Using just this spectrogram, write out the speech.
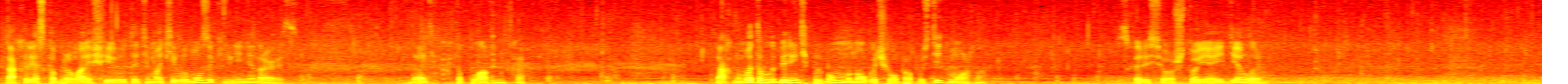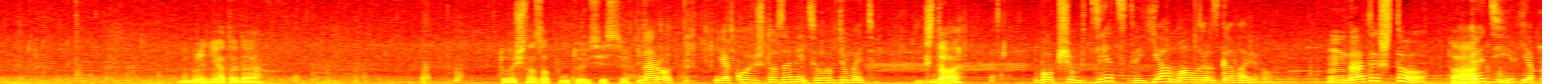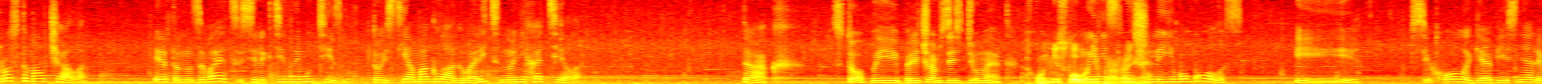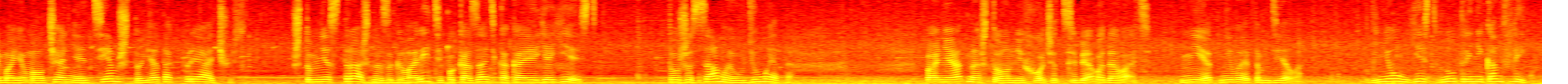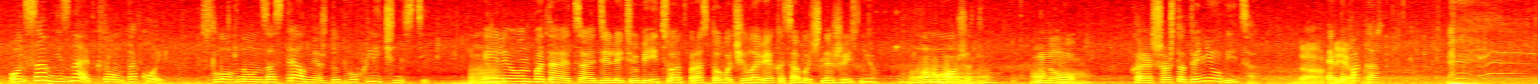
Так, резко обрывающие вот эти мотивы музыки мне не нравятся. Давайте как-то плавненько. Так, ну в этом лабиринте по-любому много чего пропустить можно. Скорее всего, что я и делаю. Ну, блин, я тогда точно запутаюсь, если... Народ, я кое-что заметила в Дюмете. Да. В общем, в детстве я мало разговаривала. Да ты что? Так. Погоди, я просто молчала. Это называется селективный мутизм. То есть я могла говорить, но не хотела. Так, стоп, и при чем здесь Дюмет? Так он ни слова Мы не не проронил. слышали его голос. И... Психологи объясняли мое молчание тем, что я так прячусь. Что мне страшно заговорить и показать, какая я есть. То же самое у Дюмета. Понятно, что он не хочет себя выдавать. Нет, не в этом дело. В нем есть внутренний конфликт. Он сам не знает, кто он такой. Словно он застрял между двух личностей. А, Или он пытается отделить убийцу от простого человека с обычной жизнью. ага, может. ага. Ну, хорошо, что ты не убийца. Да, Это приятно. пока.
